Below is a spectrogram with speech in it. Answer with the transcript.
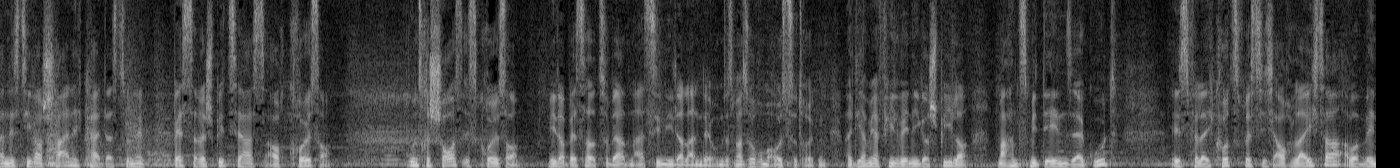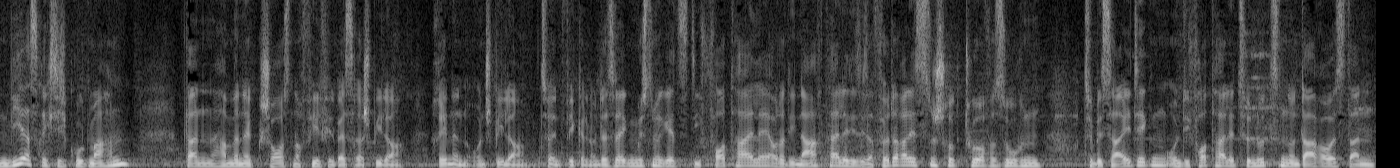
dann ist die Wahrscheinlichkeit, dass du eine bessere Spitze hast, auch größer. Unsere Chance ist größer, wieder besser zu werden als die Niederlande, um das mal so rum auszudrücken. Weil die haben ja viel weniger Spieler, machen es mit denen sehr gut, ist vielleicht kurzfristig auch leichter, aber wenn wir es richtig gut machen, dann haben wir eine Chance, noch viel, viel bessere Spielerinnen und Spieler zu entwickeln. Und deswegen müssen wir jetzt die Vorteile oder die Nachteile dieser Föderalistenstruktur versuchen zu beseitigen und die Vorteile zu nutzen und daraus dann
